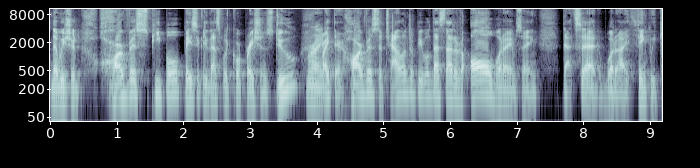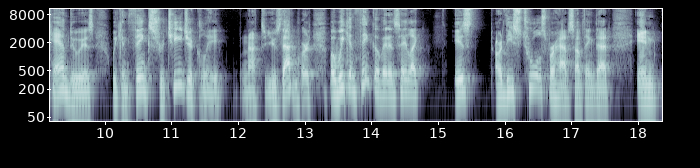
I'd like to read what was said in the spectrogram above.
that we should harvest people. Basically, that's what corporations do, right? Right? They harvest the talent of people. That's not at all what I am saying. That said, what I think we can do is we can think strategically, not to use that word, but we can think of it and say, like, is are these tools perhaps something that in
